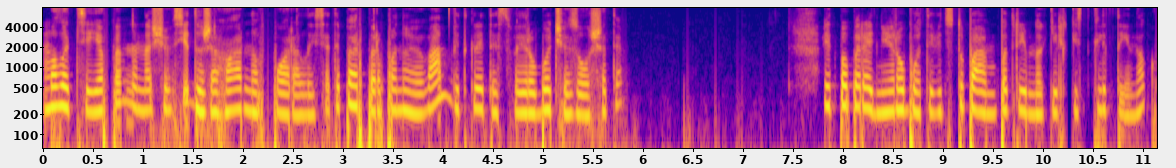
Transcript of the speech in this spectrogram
Молодці, я впевнена, що всі дуже гарно впоралися. Тепер пропоную вам відкрити свої робочі зошити. Від попередньої роботи відступаємо потрібну кількість клітинок.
